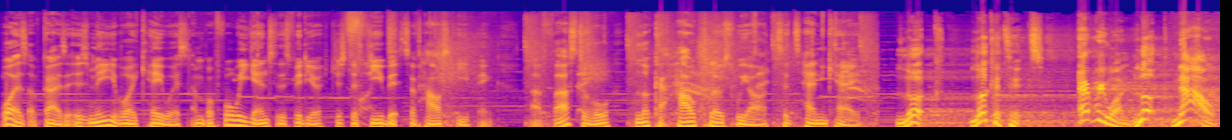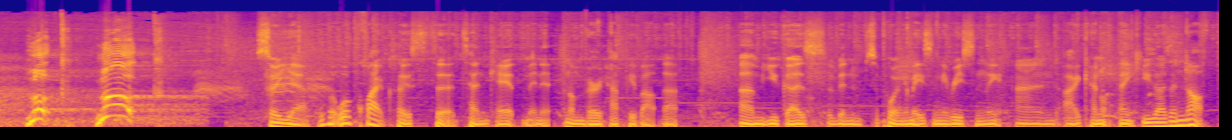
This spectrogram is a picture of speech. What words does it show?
What is up guys, it is me, your boy K-Wiss, and before we get into this video, just a few bits of housekeeping. Uh, first of all, look at how close we are to 10k. Look! Look at it! Everyone, look now! Look! Look! So yeah, we're, we're quite close to 10k at the minute, and I'm very happy about that. Um, you guys have been supporting amazingly recently, and I cannot thank you guys enough.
